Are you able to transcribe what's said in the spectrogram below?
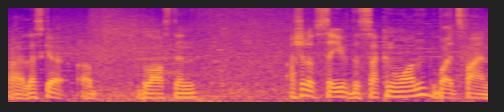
Alright, let's get a blast in. I should have saved the second one, but it's fine.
